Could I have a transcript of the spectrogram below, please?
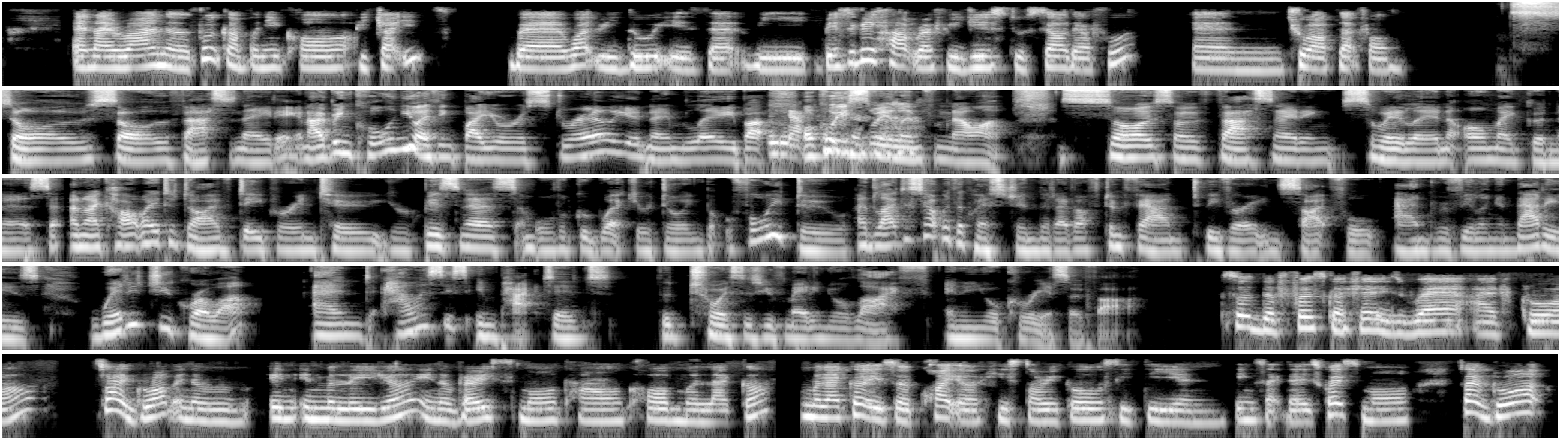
And I run a food company called Picha Eats, where what we do is that we basically help refugees to sell their food and through our platform so so fascinating. And i've been calling you i think by your australian name lee but yeah. i'll call you Swee-Lin from now on. So so fascinating Swee-Lin oh my goodness. And i can't wait to dive deeper into your business and all the good work you're doing. But before we do i'd like to start with a question that i've often found to be very insightful and revealing and that is where did you grow up? And how has this impacted the choices you've made in your life and in your career so far so the first question is where I've grown up. So I grew up in a in, in Malaysia in a very small town called Melaka. Melaka is a quite a historical city and things like that. It's quite small. So I grew up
